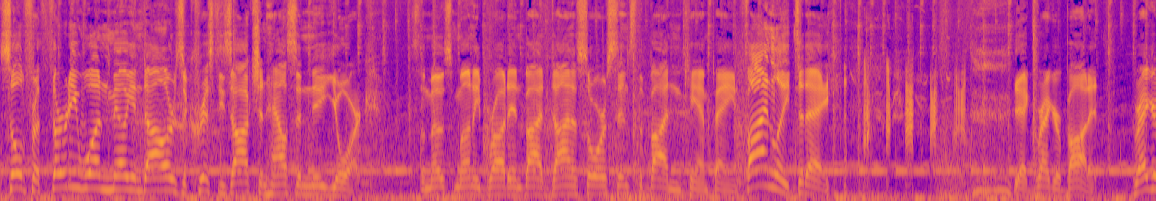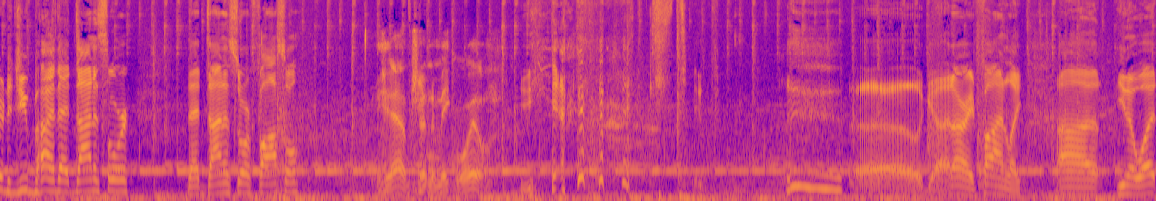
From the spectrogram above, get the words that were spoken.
sold for $31 million at Christie's auction house in New York. It's the most money brought in by a dinosaur since the Biden campaign. Finally, today. yeah, Gregor bought it. Gregor, did you buy that dinosaur? That dinosaur fossil? Yeah, I'm trying to make oil. Oh God! All right, finally. Uh, you know what?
